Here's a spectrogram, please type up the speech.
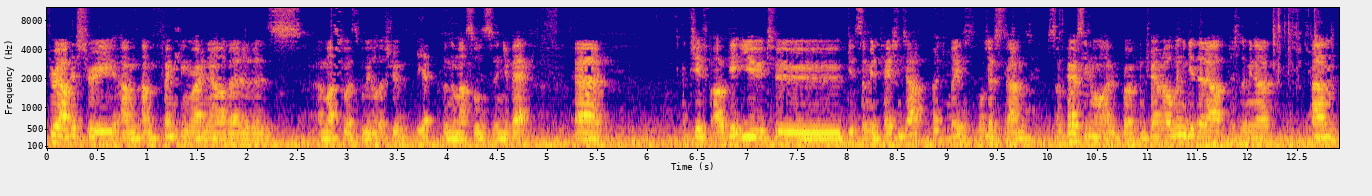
through our history, I'm, I'm thinking right now that it is a musculoskeletal issue Yeah. from the muscles in your back. Uh, Jeff, I'll get you to get some medications out, please. Just um, some paracetamol, ibuprofen, tramadol. When you get that out, just let me know. Um,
